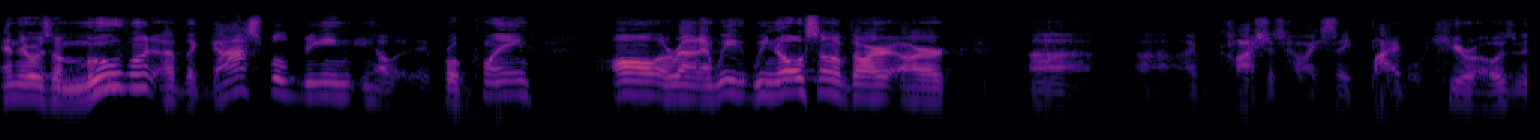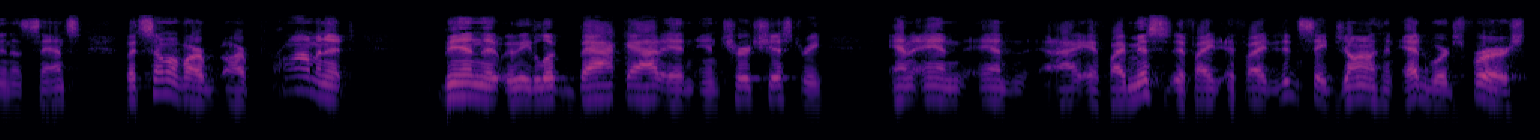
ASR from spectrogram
And there was a movement of the gospel being, you know, proclaimed all around. And we, we know some of our, our uh, uh, I'm cautious how I say Bible heroes in a sense, but some of our, our prominent men that we look back at in, in church history. And, and, and I, if, I miss, if, I, if I didn't say Jonathan Edwards first,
